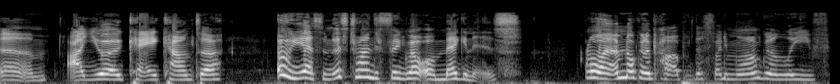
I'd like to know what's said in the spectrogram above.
Um, are you okay, Counter? Oh yes, I'm just trying to figure out where Megan is. Alright, I'm not going to put up with this anymore. I'm going to leave.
